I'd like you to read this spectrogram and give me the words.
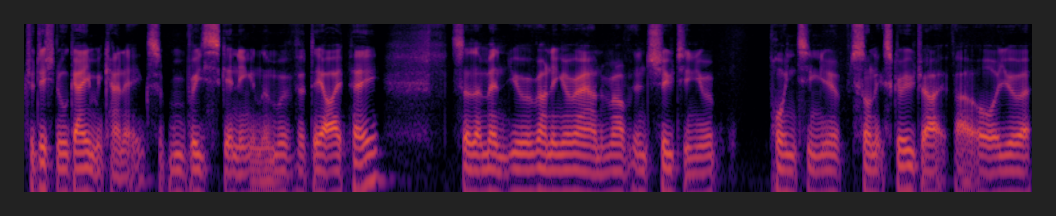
traditional game mechanics and reskinning them with the IP. So that meant you were running around and rather than shooting, you were pointing your sonic screwdriver or you were.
